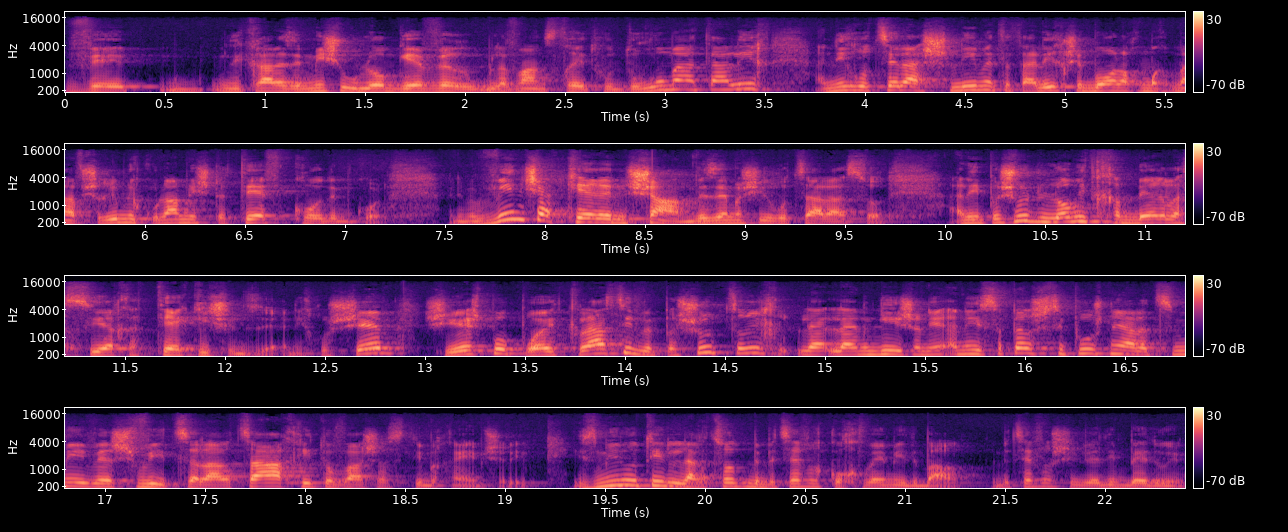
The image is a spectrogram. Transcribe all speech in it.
ונקרא לזה מישהו לא גבר לבן סטרייט, הודרו מהתהליך, אני רוצה להשלים את התהליך שבו אנחנו מאפשרים לכולם להשתתף קודם כל. אני מבין שהקרן שם, וזה מה שהיא רוצה לעשות. אני פשוט לא מתחבר לשיח הטקי של זה. אני חושב שיש פה פרויקט קלאסי, ופשוט צריך להנגיש. אני, אני אספר סיפור שנייה על עצמי ואשוויץ, על ההרצאה הכי טובה שעשיתי בחיים שלי. הזמינו אותי להרצות בבית ספר כוכבי מדבר, בבית ספר של ילדים בדואים.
